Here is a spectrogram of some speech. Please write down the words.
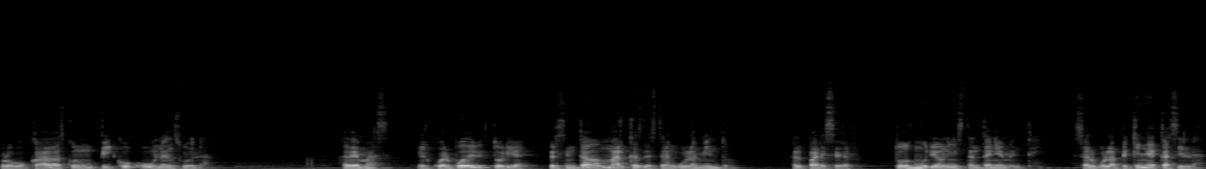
provocadas con un pico o una anzuela. Además, el cuerpo de Victoria presentaba marcas de estrangulamiento. Al parecer, todos murieron instantáneamente, salvo la pequeña Casila,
